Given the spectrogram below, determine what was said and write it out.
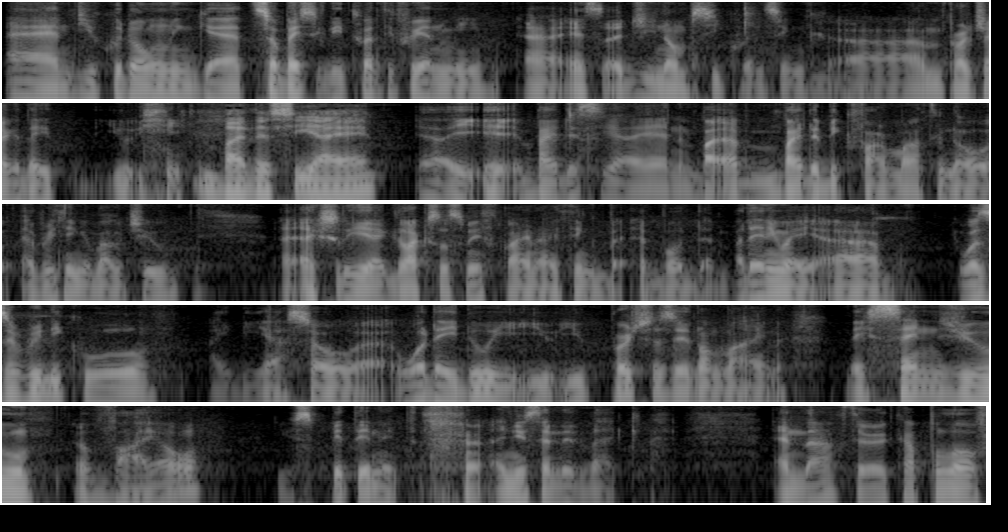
And you could only get so basically 23andMe uh, is a genome sequencing um, project. They you by the cia uh, by the CIA and by, um, by the big pharma to know everything about you. Uh, actually, uh, GlaxoSmithKline I think b- bought them. But anyway, uh, it was a really cool idea. So uh, what they do, you you purchase it online. They send you a vial, you spit in it, and you send it back. And after a couple of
